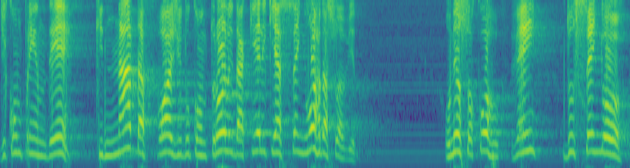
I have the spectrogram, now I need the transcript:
de compreender que nada foge do controle daquele que é Senhor da sua vida. O meu socorro vem do Senhor,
